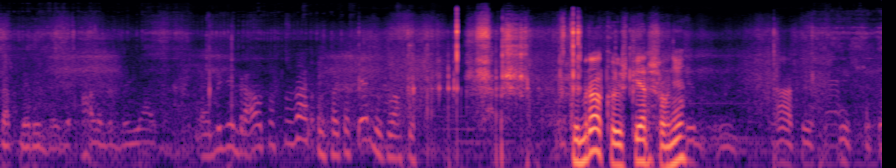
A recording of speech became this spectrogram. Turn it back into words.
zapnę rybę, ale będę jadł. Jak będzie brało, to co za tym, chociaż jedno złapie. W tym roku już pierwszą, nie? A, ty jest niższy to.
